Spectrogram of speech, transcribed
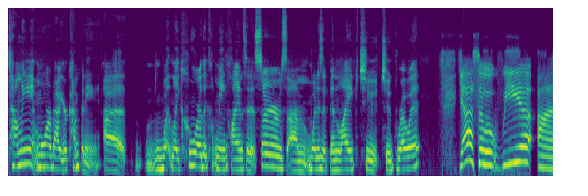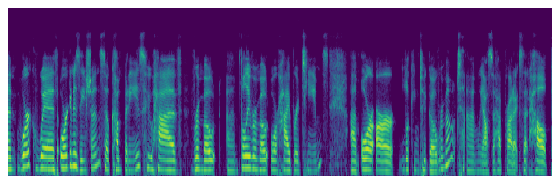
Tell me more about your company. Uh, what, like, who are the main clients that it serves? Um, what has it been like to to grow it? Yeah, so we um, work with organizations, so companies who have remote, um, fully remote or hybrid teams, um, or are looking to go remote. Um, we also have products that help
